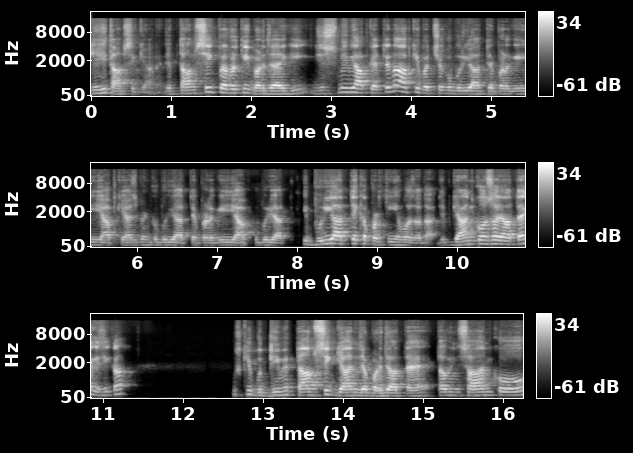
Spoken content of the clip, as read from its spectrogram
यही तामसिक ज्ञान है। जब तामसिक प्रवृत्ति बढ़ जाएगी, जिसमें भी आप कहते हो ना, आपके बच्चे को बुरी आदतें पड़ गई, आपके हस्बैंड को बुरी आदतें पड़ गई, आपको बुरी आदतें ये बुरी आदतें कब पड़ती है बहुत ज़्यादा? जब ज्ञान कौन सा हो जाता है किसी का? उसकी बुद्धि में तामसिक ज्ञान जब बढ़ जाता है, तब इंसान को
